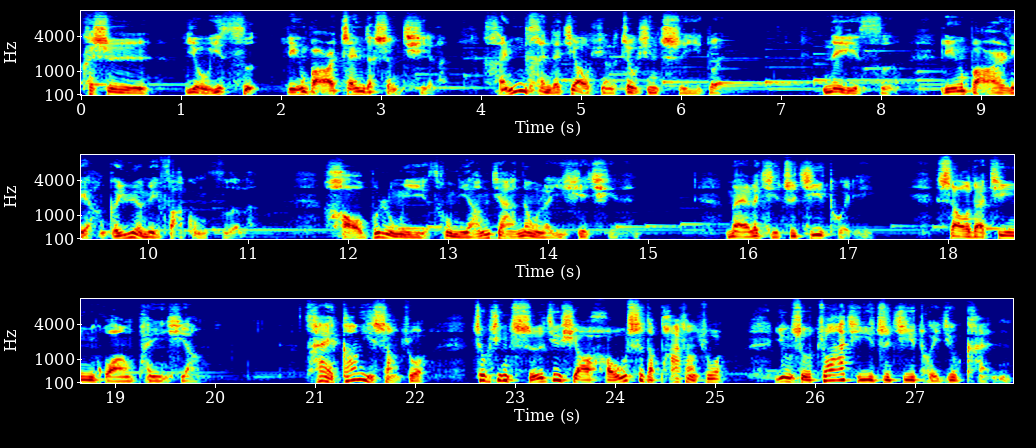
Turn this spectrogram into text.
可是有一次，灵宝儿真的生气了，狠狠地教训了周星驰一顿。那一次，灵宝儿两个月没发工资了。好不容易从娘家弄了一些钱，买了几只鸡腿，烧得金黄喷香。菜刚一上桌，周星驰就小猴似的爬上桌，用手抓起一只鸡腿就啃，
